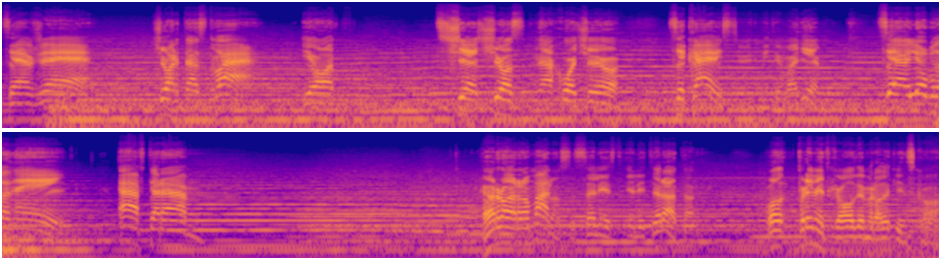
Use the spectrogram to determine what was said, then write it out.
Це вже чорта з два. І от ще щось не хочу цікавістю відмітив Вадим. Це улюблений автором герой роману, соціаліст і літератор. Примітка Володимира Липінського.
